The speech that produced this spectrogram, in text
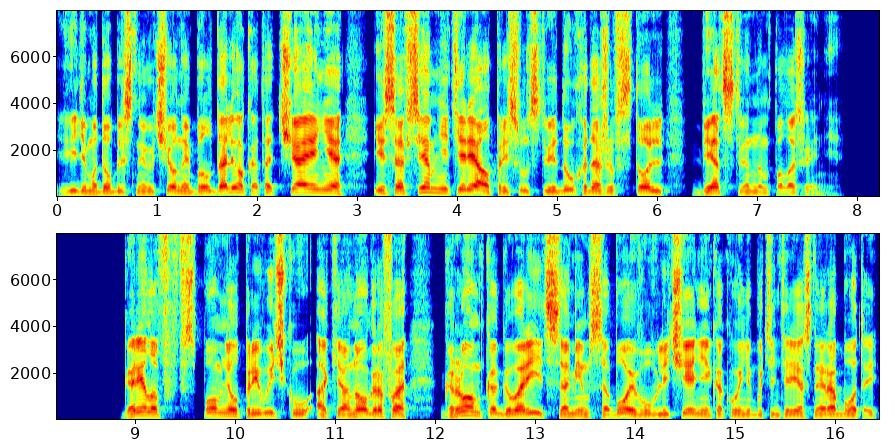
Видимо, доблестный ученый был далек от отчаяния и совсем не терял присутствие духа даже в столь бедственном положении. Горелов вспомнил привычку океанографа громко говорить самим собой в увлечении какой-нибудь интересной работой,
